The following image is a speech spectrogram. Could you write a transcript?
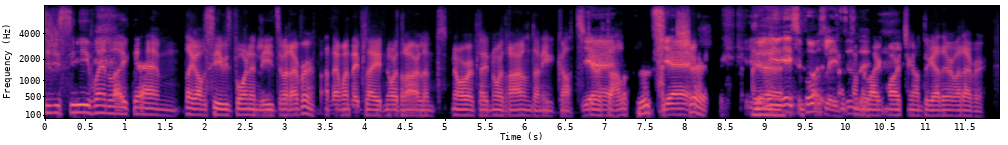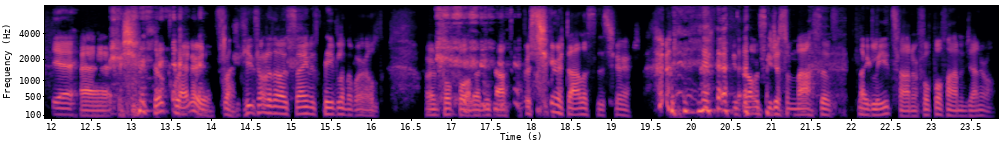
Did you see when like um like obviously he was born in Leeds or whatever, and then when they played Northern Ireland, Norway played Northern Ireland, and he got Stuart Yeah. Yeah. Dallas's shirt. he, he supports Leeds, doesn't he? like marching on together or whatever. Yeah. Uh, it's hilarious. Like he's one of the most famous people in the world, or in football, and he's asking for Stuart Dallas's shirt. He's obviously just a massive like Leeds fan or football fan in general.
